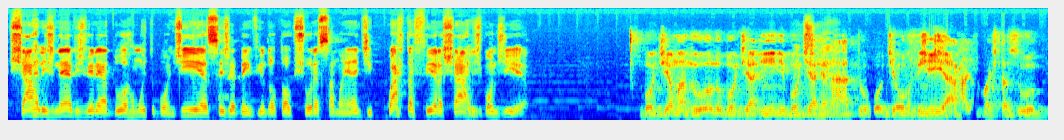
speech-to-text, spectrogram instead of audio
Charles Neves, vereador, muito bom dia. Seja bem-vindo ao Talk Show nessa manhã de quarta-feira, Charles. Bom dia. Bom dia, Manolo. Bom dia, Aline. Bom, bom dia, dia, Renato. Bom dia, ouvinte da Rádio Costa Azul.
